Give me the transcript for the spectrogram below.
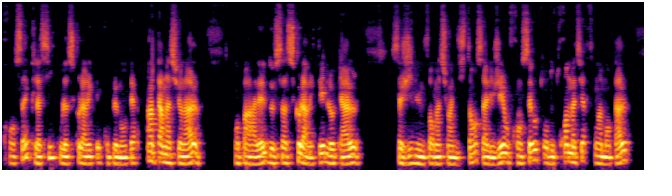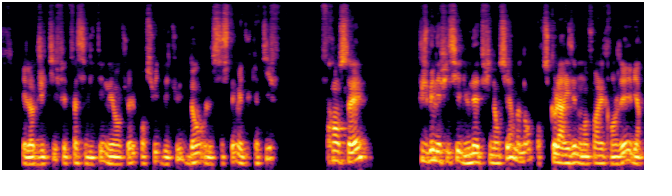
français classique ou la scolarité complémentaire internationale en parallèle de sa scolarité locale. Il s'agit d'une formation à distance allégée en français autour de trois matières fondamentales et l'objectif est de faciliter une éventuelle poursuite d'études dans le système éducatif français puis-je bénéficier d'une aide financière maintenant pour scolariser mon enfant à l'étranger? Eh bien,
